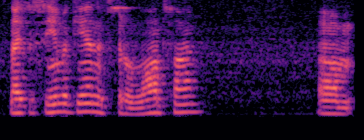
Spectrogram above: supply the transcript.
It's nice to see him again. It's been a long time. Um,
